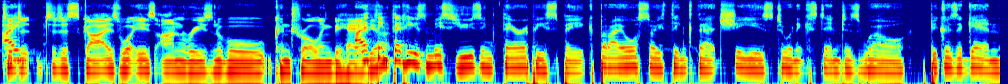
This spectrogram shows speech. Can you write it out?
to, I, di- to disguise what is unreasonable controlling behavior. I think that he's misusing therapy speak, but I also think that she is to an extent as well. Because again,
